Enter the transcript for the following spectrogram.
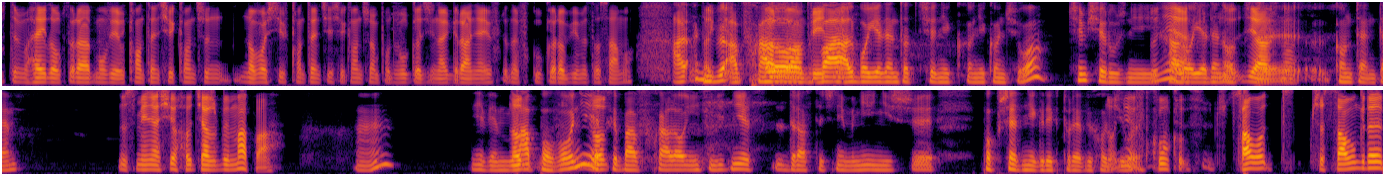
w tym Halo, która mówię, content się kończy, nowości w kontencie się kończą po dwóch godzinach grania i w, w kółko robimy to samo. A, takie niby, a w Halo ambitne. 2 albo 1 to się nie, nie kończyło? Czym się różni No nie, Halo 1 no od jak, e, no? contentem? No, zmienia się chociażby mapa. A? Nie wiem, No, mapowo nie no- jest chyba w Halo Infinite, nie jest drastycznie mniej niż y, poprzednie gry, które No wychodziły. nie, w kółko, cało, przez całą grę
